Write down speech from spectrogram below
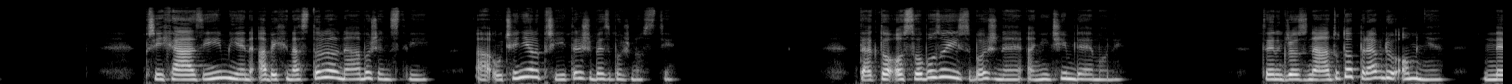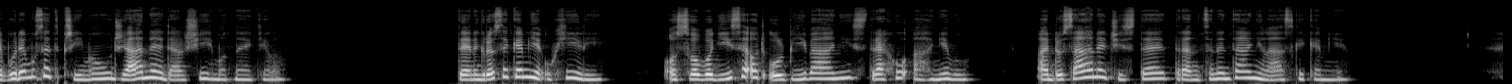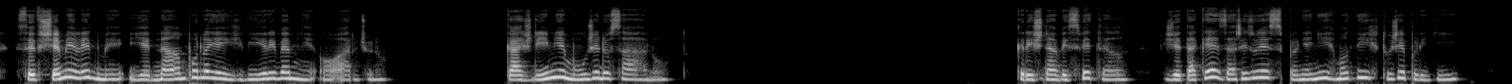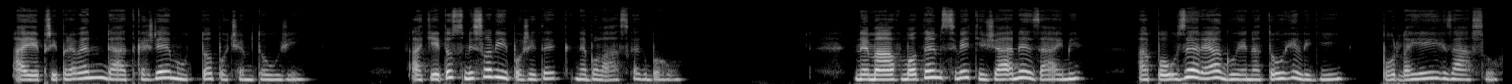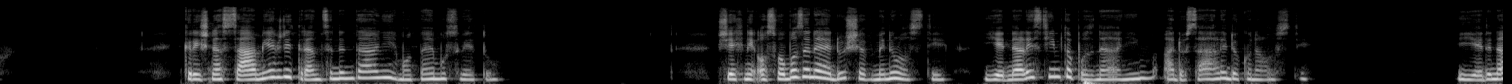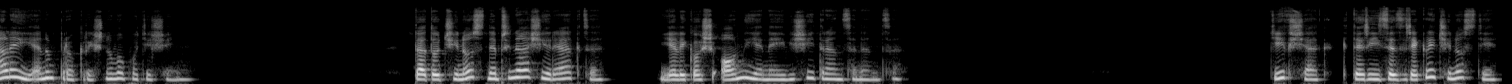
Přicházím jen, abych nastolil náboženství a učinil přítrž bezbožnosti. Takto osvobozují zbožné a ničím démony. Ten, kdo zná tuto pravdu o mně, nebude muset přijmout žádné další hmotné tělo. Ten, kdo se ke mně uchýlí, osvobodí se od ulpívání, strachu a hněvu a dosáhne čisté transcendentální lásky ke mně. Se všemi lidmi jednám podle jejich víry ve mně, o Arjunu. Každý mě může dosáhnout. Krišna vysvětlil, že také zařizuje splnění hmotných tužeb lidí a je připraven dát každému to, po čem touží. Ať je to smyslový požitek nebo láska k Bohu. Nemá v hmotném světě žádné zájmy a pouze reaguje na touhy lidí podle jejich zásluh. Krišna sám je vždy transcendentální hmotnému světu. Všechny osvobozené duše v minulosti jednali s tímto poznáním a dosáhli dokonalosti. Jednali jen pro Krišnovo potěšení. Tato činnost nepřináší reakce, jelikož on je nejvyšší transcendence. Ti však, kteří se zřekli činnosti,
